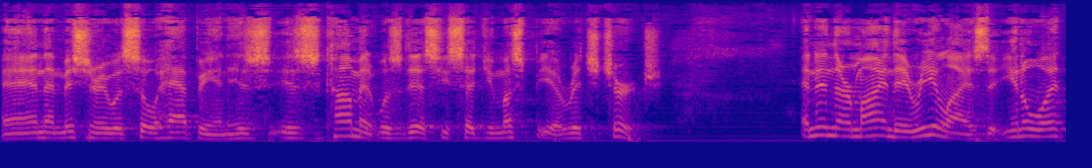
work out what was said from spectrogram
and that missionary was so happy. And his, his comment was this. He said, you must be a rich church. And in their mind, they realized that, you know what?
